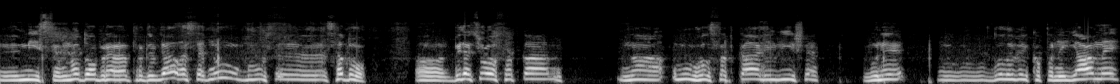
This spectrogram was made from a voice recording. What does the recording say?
місце. Воно добре продивлялося. Ну, був садок. Біля цього садка на угол садка лівіше вони були викопані ями. е,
